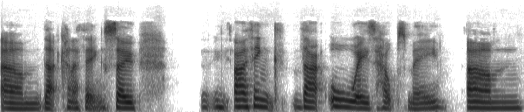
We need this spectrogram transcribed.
um, that kind of thing. So I think that always helps me um,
